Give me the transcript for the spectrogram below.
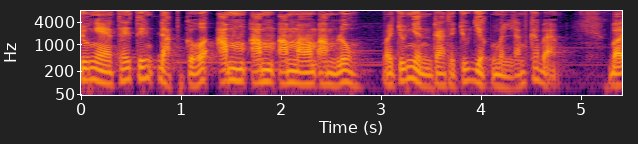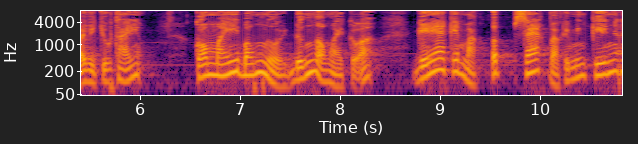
Chú nghe thấy tiếng đập cửa âm âm âm âm âm luôn. Và chú nhìn ra thì chú giật mình lắm các bạn. Bởi vì chú thấy Có mấy bóng người đứng ở ngoài cửa, Ghé cái mặt úp sát vào cái miếng kiến á.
